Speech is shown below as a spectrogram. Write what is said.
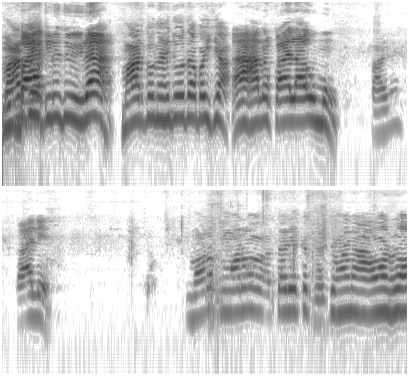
માર બાઇક લીધું હીરા માર તો નહીં જોતા પૈસા. હા હાલો કાલ આવું હું. કાલે? કાલે. મારો મારો અત્યારે એક ધજવાના આવો છો.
